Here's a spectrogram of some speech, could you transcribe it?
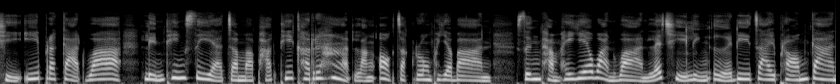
ฉีอี้ประกาศว่าหลินทิงเสียจะมาพักที่คฤหาสน์หลังออกจากโรงพยาบาล ซึ่งทำให้เย่หวานหวานและฉีหลิงเอ๋อดีใจพร้อมกัน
